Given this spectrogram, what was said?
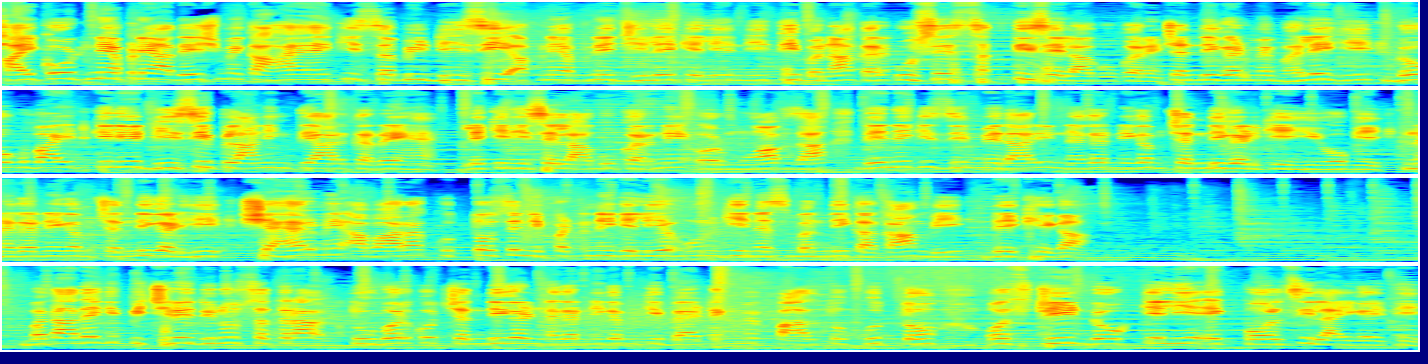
हाईकोर्ट ने अपने आदेश में कहा है कि सभी डीसी अपने अपने ज़िले के लिए नीति बनाकर उसे सख्ती से लागू करें। चंडीगढ़ में भले ही डॉग बाइट के लिए डीसी प्लानिंग तैयार कर रहे हैं, लेकिन इसे लागू करने और मुआवजा देने की ज़िम्मेदारी नगर निगम चंडीगढ़ की ही होगी। नगर निगम चंडीगढ़ ही शहर में आवारा कुत्तों से निपटने के लिए उनकी नसबंदी का काम भी देखेगा। बता दें कि पिछले दिनों 17 अक्टूबर को चंडीगढ़ नगर निगम की बैठक में पालतू कुत्तों और स्ट्रीट डॉग के लिए एक पॉलिसी लाई गई थी,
